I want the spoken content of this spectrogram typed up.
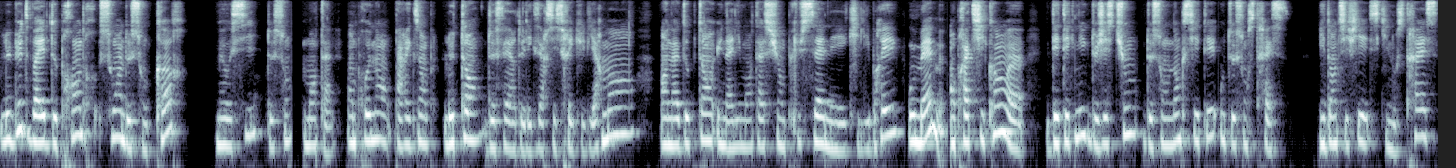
Le but va être de prendre soin de son corps, mais aussi de son mental. En prenant, par exemple, le temps de faire de l'exercice régulièrement, en adoptant une alimentation plus saine et équilibrée, ou même en pratiquant euh, des techniques de gestion de son anxiété ou de son stress. Identifier ce qui nous stresse,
